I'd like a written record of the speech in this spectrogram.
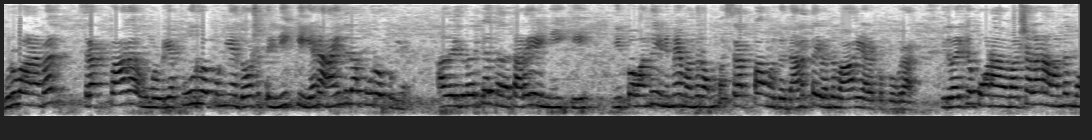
குருவானவர் சிறப்பாக உங்களுடைய பூர்வ புண்ணிய தோஷத்தை நீக்கி ஏன்னா ஐந்து தான் பூர்வ புண்ணியம். அது இது வரைக்கும் அந்த தடையை நீக்கி இப்போ வந்து இனிமேல் வந்து ரொம்ப சிறப்பாக உங்களுக்கு தனத்தை வந்து வாரி அழக்க போகிறார். இது வரைக்கும் போன வருஷம்லாம் நான் வந்து மு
